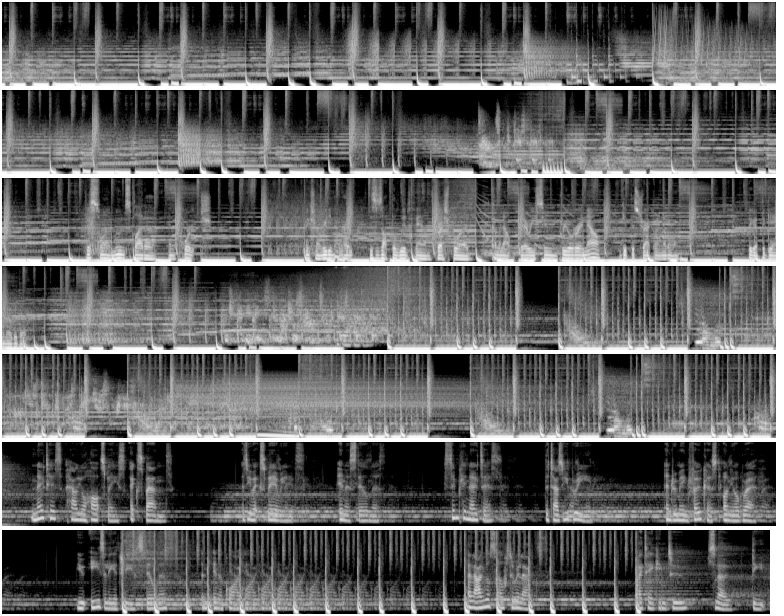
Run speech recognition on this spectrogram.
Splatter and Porch. Make sure I'm reading that right. This is off the Wid Fam Fresh Blood. Coming out very soon. Pre order it now. Get this track on another one. Big up the game over there. How your heart space expands as you experience inner stillness. Simply notice that as you breathe and remain focused on your breath, you easily achieve stillness and inner quiet. Allow yourself to relax by taking two slow, deep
